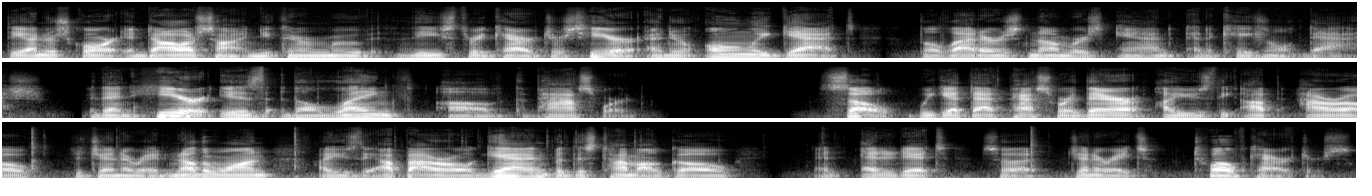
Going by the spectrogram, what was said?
the underscore and dollar sign, you can remove these three characters here and you'll only get the letters, numbers, and an occasional dash. And then here is the length of the password. So we get that password there. I'll use the up arrow to generate another one. I'll use the up arrow again but this time I'll go and edit it so it generates 12 characters.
